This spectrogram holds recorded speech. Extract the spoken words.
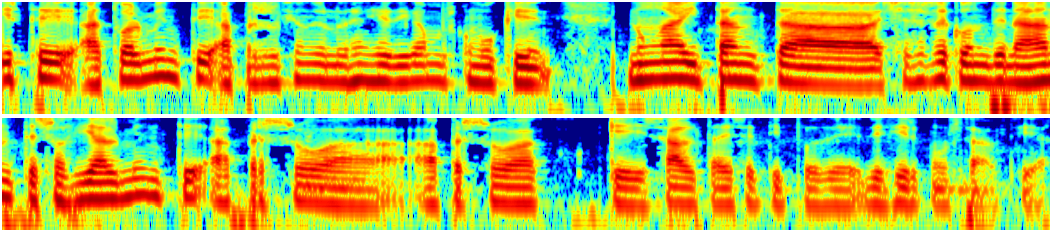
este actualmente a presunción de inocencia, digamos, como que non hai tanta, xa, xa se condena antes socialmente a persoa a persoa que salta ese tipo de, de circunstancia.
